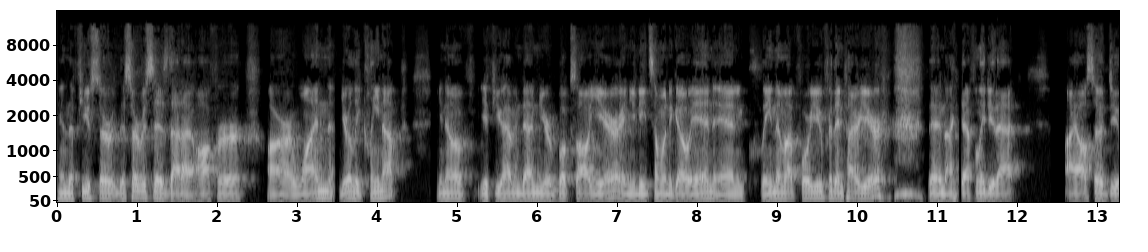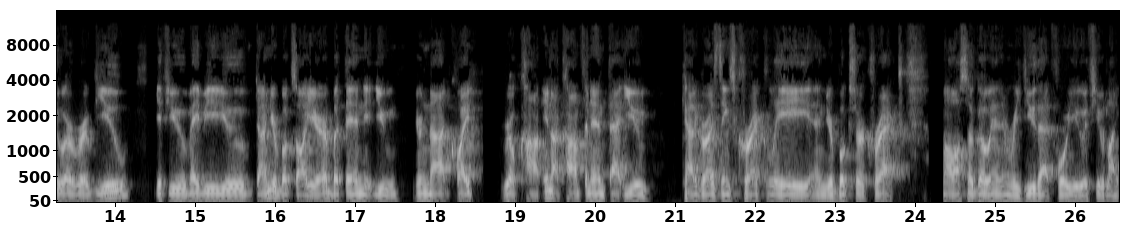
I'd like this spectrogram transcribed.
And the few ser- the services that I offer are one yearly cleanup. You know, if, if you haven't done your books all year and you need someone to go in and clean them up for you for the entire year, then I definitely do that. I also do a review. If you maybe you've done your books all year, but then you you're not quite real com- you're not confident that you categorize things correctly and your books are correct. I'll also go in and review that for you if you would like.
